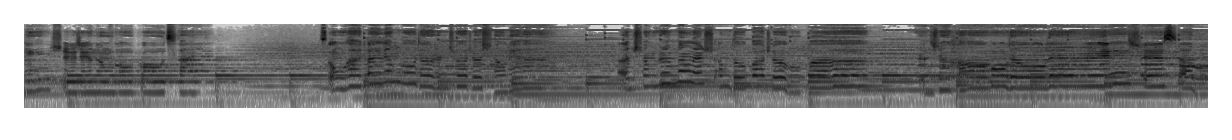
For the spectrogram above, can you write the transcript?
你？世界能否不再？总爱对凉薄的人扯着笑脸，岸上人们脸上都挂着无关。人间毫无留恋，切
